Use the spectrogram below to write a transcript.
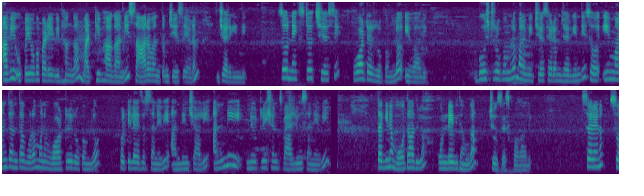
అవి ఉపయోగపడే విధంగా మట్టి భాగాన్ని సారవంతం చేసేయడం జరిగింది. సో నెక్స్ట్ వచ్చేసి వాటర్ రూపంలో ఇవ్వాలి. బూస్ట్ రూపంలో మనం ఇచ్చేసేయడం జరిగింది. సో ఈ మంత్ అంతా కూడా మనం వాటరీ రూపంలో ఫర్టిలైజర్స్ అనేవి అందించాలి. అన్ని న్యూట్రిషన్స్ వాల్యూస్ అనేవి తగిన మోతాదులో ఉండే విధంగా చూసేసుకోవాలి. సరేనా? సో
